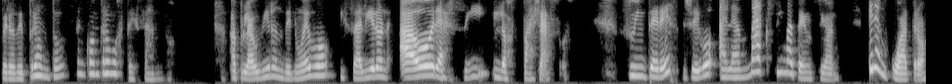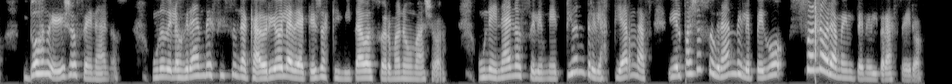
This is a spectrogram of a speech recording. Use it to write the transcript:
pero de pronto se encontró bostezando. Aplaudieron de nuevo y salieron ahora sí los payasos. Su interés llegó a la máxima tensión. Eran cuatro, dos de ellos enanos. Uno de los grandes hizo una cabriola de aquellas que imitaba a su hermano mayor. Un enano se le metió entre las piernas y el payaso grande le pegó sonoramente en el trasero.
